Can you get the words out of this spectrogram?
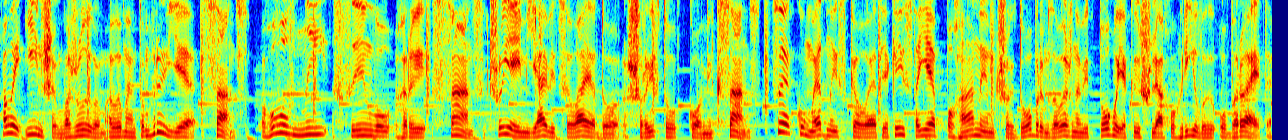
Але іншим важливим елементом гри є Санс, головний символ гри Санс, чиє ім'я відсилає до шрифту Comic Sans. Це кумедний скелет, який стає поганим чи добрим залежно від того, який шлях у грі ви обираєте.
